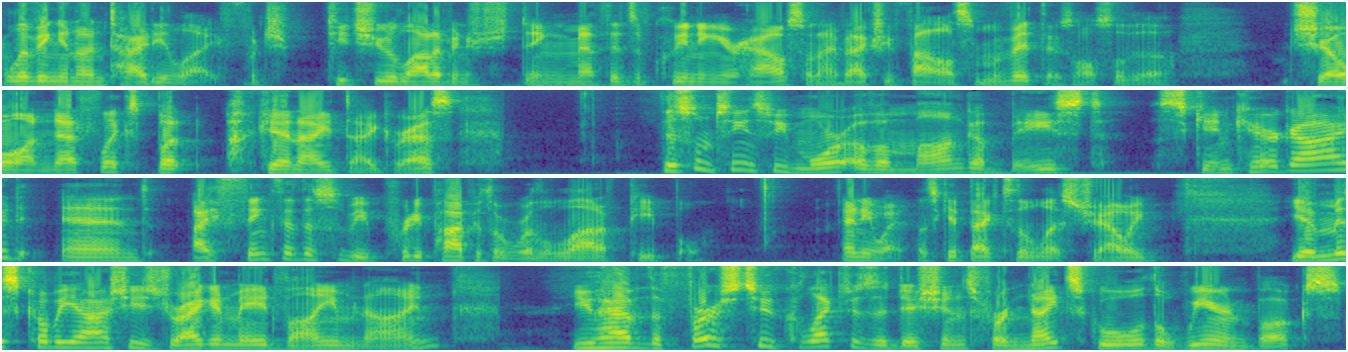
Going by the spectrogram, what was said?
Living an Untidy Life, which teaches you a lot of interesting methods of cleaning your house. And I've actually followed some of it. There's also the show on Netflix, but again, I digress. This one seems to be more of a manga based skincare guide, and I think that this will be pretty popular with a lot of people. Anyway, let's get back to the list, shall we? You have Miss Kobayashi's Dragon Maid Volume 9. You have the first two collector's editions for Night School, the Weird books,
